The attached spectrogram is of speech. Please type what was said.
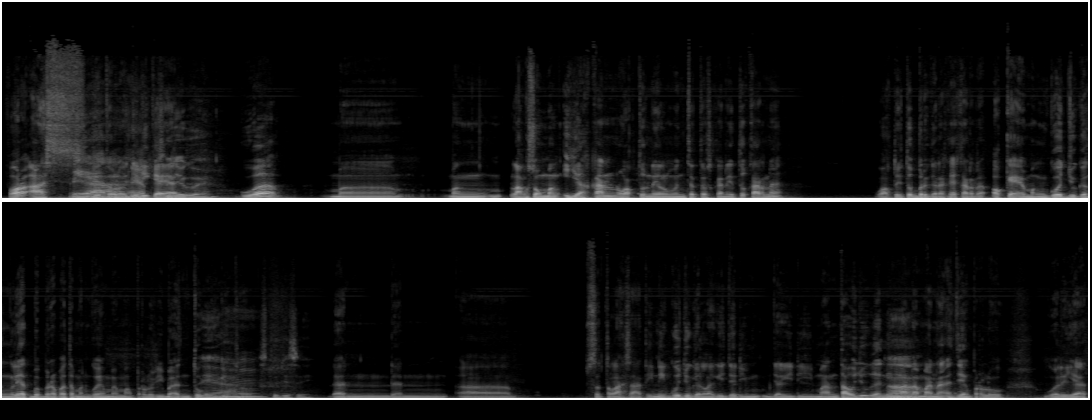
for us Iya, gitu loh. Jadi kayak Setuju gue. gue me- meng- langsung mengiyakan waktu Neil mencetuskan itu karena waktu itu bergeraknya karena oke emang gue juga ngelihat beberapa teman gue yang memang perlu dibantu Iya, gitu setuju sih. dan dan eh, setelah saat ini gue juga lagi jadi jadi dimantau juga nih Ah. mana-mana aja yang perlu gue lihat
